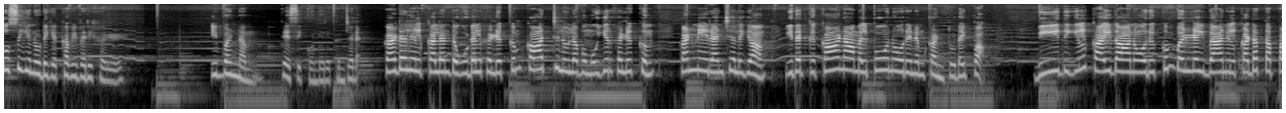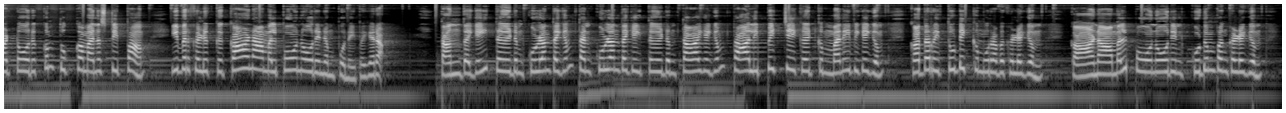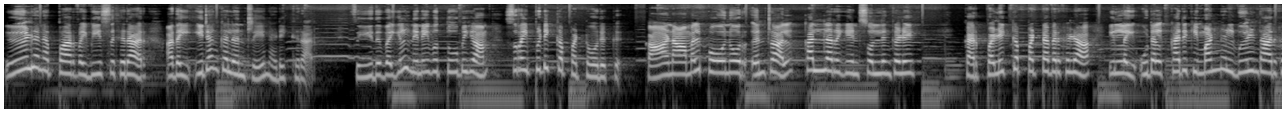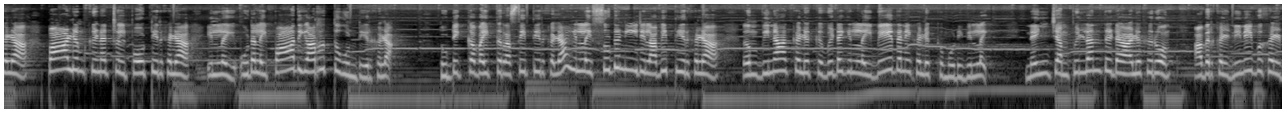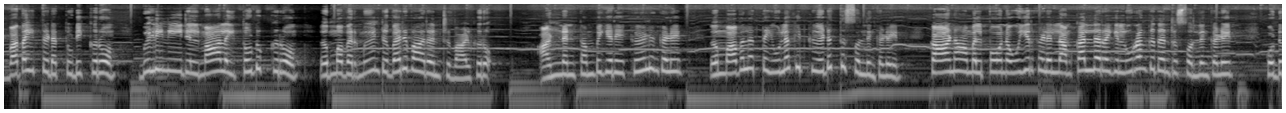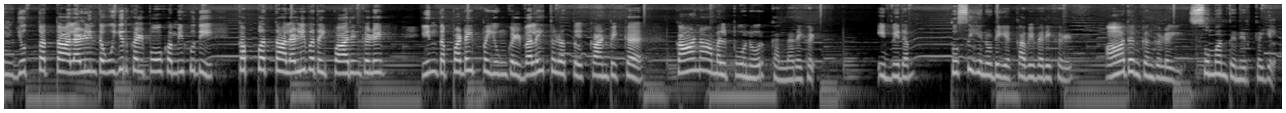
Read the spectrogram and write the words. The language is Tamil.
துசியனுடைய கவிவரிகள் இவ்வண்ணம் பேசிக் கொண்டிருக்கின்றன கடலில் கலந்த உடல்களுக்கும் காற்றில் உலவும் உயிர்களுக்கும் கண்ணீர் அஞ்சலியாம் இதற்கு காணாமல் போனோரினும் கண் துடைப்பாம் வீதியில் கைதானோருக்கும் வெள்ளை வேனில் கடத்தப்பட்டோருக்கும் துக்கம் அனுஷ்டிப்பாம் இவர்களுக்கு காணாமல் போனோரினும் புனைபெயராம் தந்தையை தேடும் குழந்தையும் தன் குழந்தையை தேடும் தாயையும் தாலி பிச்சை கேட்கும் மனைவியையும் கதறி துடிக்கும் உறவுகளையும் காணாமல் போனோரின் குடும்பங்களையும் ஏளன பார்வை வீசுகிறார். அதை இடங்கள் என்றே நடிக்கிறார். சீதுவையில் நினைவு தூபியாம் சிறை பிடிக்கப்பட்டோருக்கு. காணாமல் போனோர் என்றால் கல்லறையேன் சொல்லுங்களே. கற்பழிக்கப்பட்டவர்களா? இல்லை உடல் கருகி மண்ணில் வீழ்ந்தார்களா? பாழும் கிணற்றில் போட்டீர்களா? இல்லை உடலை பாதி அறுத்து உண்டீர்களா? துடிக்க வைத்து ரசித்தீர்களா? இல்லை சுடுநீரில் அவித்தீர்களா? எம் வினாக்களுக்கு விடையில்லை வேதனைகளுக்கு முடிவில்லை. நெஞ்சம் பிளந்திட அழுகிறோம். அவர்கள் நினைவுகள் வதைத்திட துடிக்கிறோம். விழிநீரில் மாலை தொடுக்கிறோம். எம்மவர் மீண்டு வருவார் என்று வாழ்கிறோம். அண்ணன் தம்பியரே கேளுங்களேன் எம் அவலத்தை உலகிற்கு எடுத்து சொல்லுங்களேன். காணாமல் போன உயிர்களெல்லாம் கல்லறையில் உறங்குதென்று சொல்லுங்களேன். கொடும் யுத்தத்தால் அழிந்த உயிர்கள் போக மிகுதி கப்பத்தால் அழிவதை பாருங்களேன். இந்த படைப்பை உங்கள் வலைத்தளத்தில் காண்பிக்க காணாமல் போனோர் கல்லறைகள். இவ்விதம் துசியனுடைய கவிவரிகள் ஆதங்கங்களை சுமந்து நிற்கையில்.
